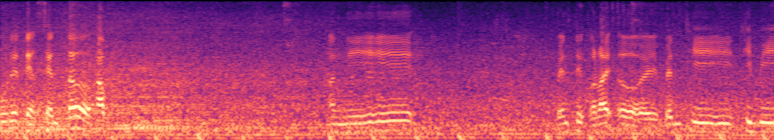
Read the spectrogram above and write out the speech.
United Center ครับ อันนี้ เป็นตึกอะไรเอ่ย เป็นทีทีบี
